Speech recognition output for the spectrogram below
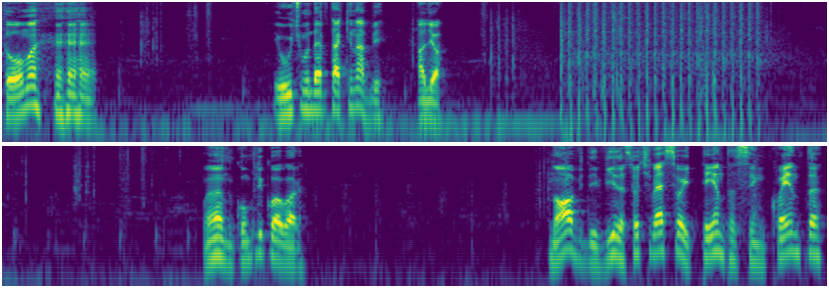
Toma. e o último deve estar aqui na B. Ali, ó. Mano, complicou agora. 9 de vida. Se eu tivesse 80, 50,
